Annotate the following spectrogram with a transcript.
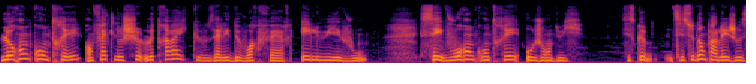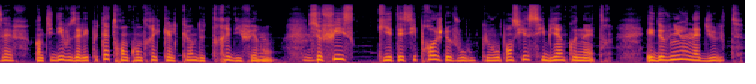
le rencontrer, en fait, le, le travail que vous allez devoir faire, et lui et vous, c'est vous rencontrer aujourd'hui. C'est ce que, c'est ce dont parlait Joseph quand il dit vous allez peut-être rencontrer quelqu'un de très différent. Mmh. Mmh. Ce fils qui était si proche de vous, que vous pensiez si bien connaître, est devenu un adulte.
